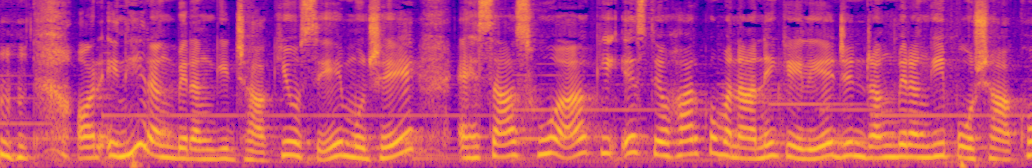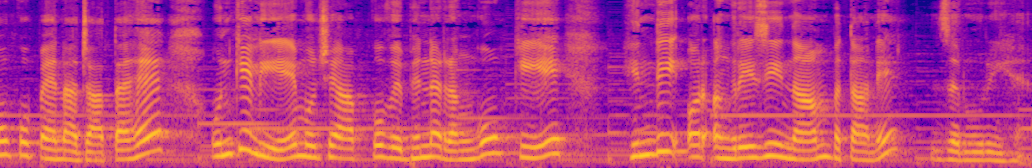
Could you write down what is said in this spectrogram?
और इन्हीं रंग बिरंगी झांकियों से मुझे एहसास हुआ कि इस त्योहार को मनाने के लिए जिन रंग बिरंगी पोशाकों को पहना जाता है, उनके लिए मुझे आपको विभिन्न रंगों के हिंदी और अंग्रेज़ी नाम बताने ज़रूरी हैं।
